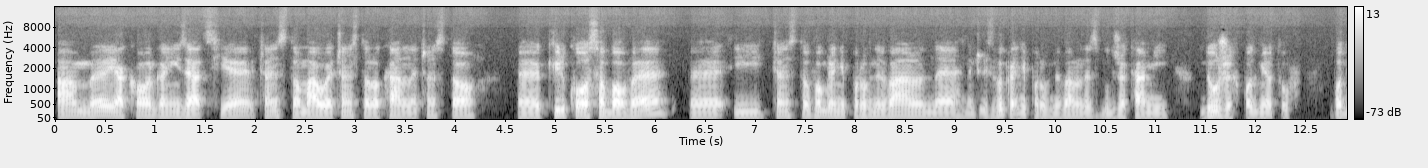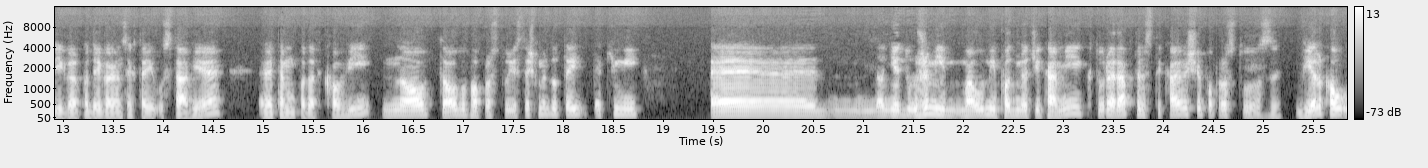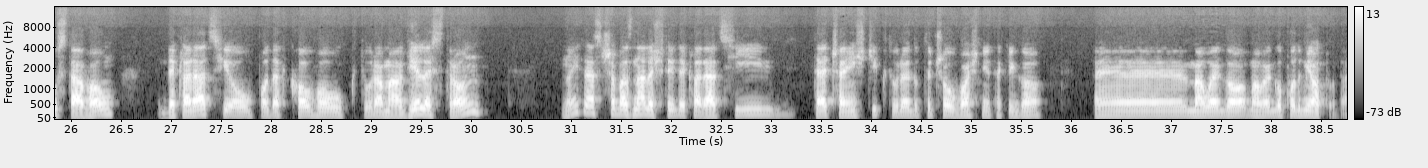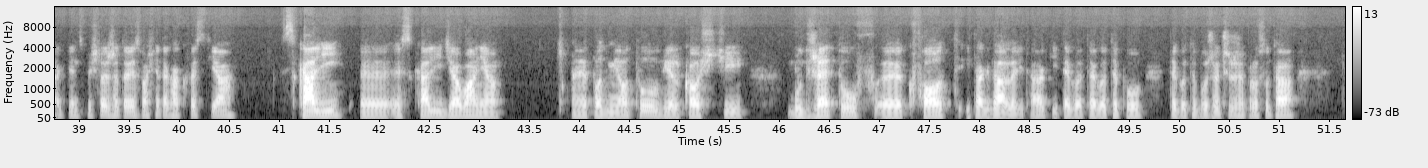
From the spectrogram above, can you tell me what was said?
a my jako organizacje, często małe, często lokalne, często e, kilkuosobowe e, i często w ogóle nieporównywalne, znaczy zwykle nieporównywalne z budżetami dużych podmiotów podlega- podlegających tej ustawie, e, temu podatkowi, no to po prostu jesteśmy tutaj takimi e, no, niedużymi, małymi podmiocikami, które raptem stykają się po prostu z wielką ustawą, deklaracją podatkową, która ma wiele stron. No i teraz trzeba znaleźć w tej deklaracji te części, które dotyczą właśnie takiego e, małego, małego podmiotu. Tak? Więc myślę, że to jest właśnie taka kwestia skali, e, skali działania e, podmiotu, wielkości budżetów, kwot i tak dalej, tak? I tego, tego, typu, tego typu rzeczy, że po prostu ta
